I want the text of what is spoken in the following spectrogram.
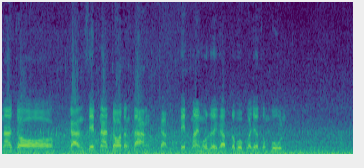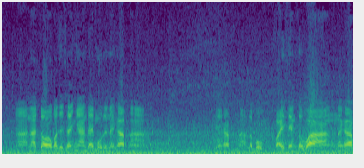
หน้าจอการเซตหน้าจอต่างๆครับเซตใหม่หมดเลยครับ ระบบก็จะสมบูรณ์อ่าหน้าจอก็จะใช้งานได้หมดเลยนะครับอ่านี่ครับอ่าระบบไฟแสงสว่างนะครับ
